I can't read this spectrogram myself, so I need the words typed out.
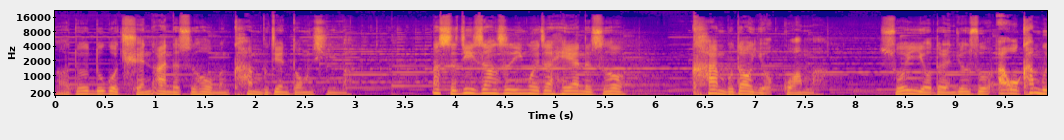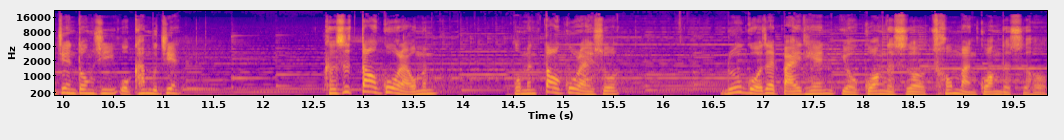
啊，都如果全暗的时候，我们看不见东西嘛。那实际上是因为在黑暗的时候，看不到有光嘛。所以有的人就说啊，我看不见东西，我看不见。可是倒过来，我们我们倒过来说，如果在白天有光的时候，充满光的时候，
